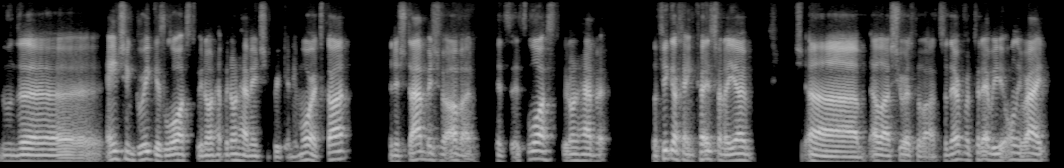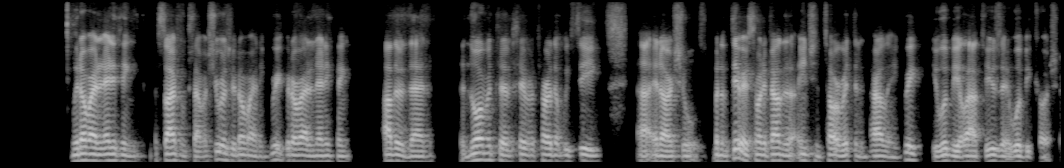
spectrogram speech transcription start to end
the ancient Greek is lost. We don't have we don't have ancient Greek anymore. It's gone. It's it's lost. We don't have it. Uh, so therefore, today we only write. We don't write in anything aside from Ksavashuras. We don't write in Greek. We don't write in anything other than the normative Sefer Torah that we see uh, in our shuls. But in theory, if somebody found an ancient Torah written entirely in Greek, you would be allowed to use it. It would be kosher.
